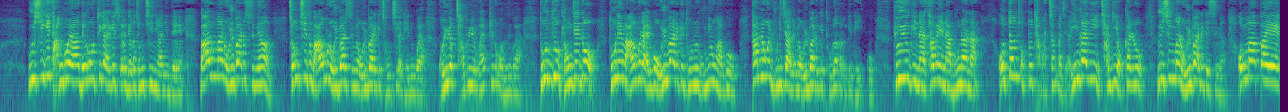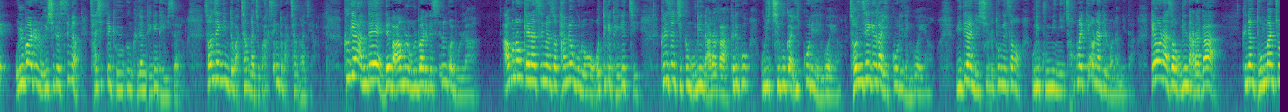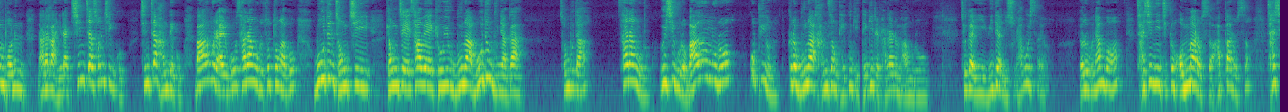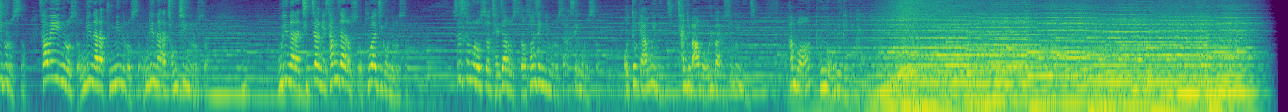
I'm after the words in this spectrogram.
의식이 단 거야. 내가 어떻게 알겠어요? 내가 정치인이 아닌데. 마음만 올바로 쓰면 정치도 마음을 올바로 쓰면 올바르게 정치가 되는 거야. 권력 잡으려고 할 필요가 없는 거야. 돈도 경제도 돈의 마음을 알고 올바르게 돈을 운용하고 탐욕을 부리지 않으면 올바르게 돌아가게 돼 있고 교육이나 사회나 문화나 어떤 쪽도 다 마찬가지야. 인간이 자기 역할로 의식만 올바르게 쓰면 엄마 아빠의 올바른 의식을 쓰면 자식들 교육은 그냥 되게 돼 있어요. 선생님도 마찬가지고 학생도 마찬가지야. 그게 안 돼. 내 마음을 올바르게 쓰는 걸 몰라. 아무렇게나 쓰면서 탐욕으로 어떻게 되겠지. 그래서 지금 우리나라가 그리고 우리 지구가 이 꼴이 된 거예요. 전 세계가 이 꼴이 된 거예요. 위대한 이슈를 통해서 우리 국민이 정말 깨어나길 원합니다. 깨어나서 우리나라가 그냥 돈만 좀 버는 나라가 아니라 진짜 선진국, 진짜 강대국, 마음을 알고 사랑으로 소통하고 모든 정치, 경제, 사회, 교육, 문화 모든 분야가 전부 다 사랑으로, 의식으로, 마음으로 꽃피우는 그런 문화 강성 대국이 되기를 바라는 마음으로 제가 이 위대한 이슈를 하고 있어요. 여러분 한번 자신이 지금 엄마로서, 아빠로서, 자식으로서, 사회인으로서, 우리나라 국민으로서, 우리나라 정치인으로서, 음, 우리나라 직장의 상사로서, 부하 직원으로서, 스승으로서, 제자로서, 선생님으로서, 학생으로서 어떻게 하고 있는지 자기 마음을 올바로 쓰고 있는지 한번 본 오늘 되기 바랍니다.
